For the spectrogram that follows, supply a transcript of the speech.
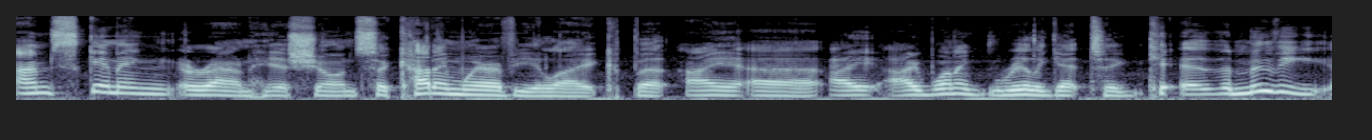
I'm skimming around here, Sean. So cut him wherever you like. But I uh, I I want to really get to uh, the movie.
